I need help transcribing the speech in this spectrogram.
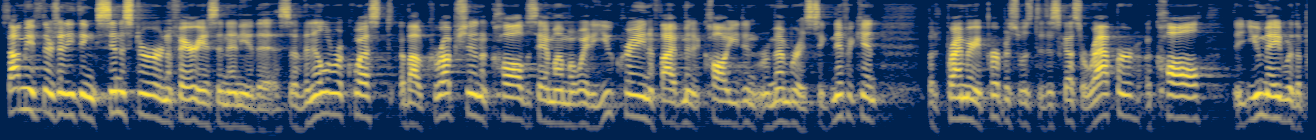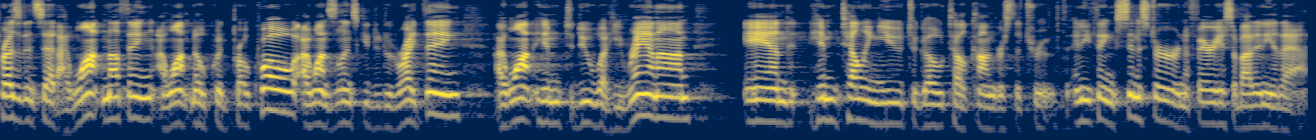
stop me if there's anything sinister or nefarious in any of this. A vanilla request about corruption, a call to say I'm on my way to Ukraine, a five minute call you didn't remember is significant, but its primary purpose was to discuss a rapper, a call that you made where the president said, I want nothing, I want no quid pro quo, I want Zelensky to do the right thing, I want him to do what he ran on, and him telling you to go tell Congress the truth. Anything sinister or nefarious about any of that?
